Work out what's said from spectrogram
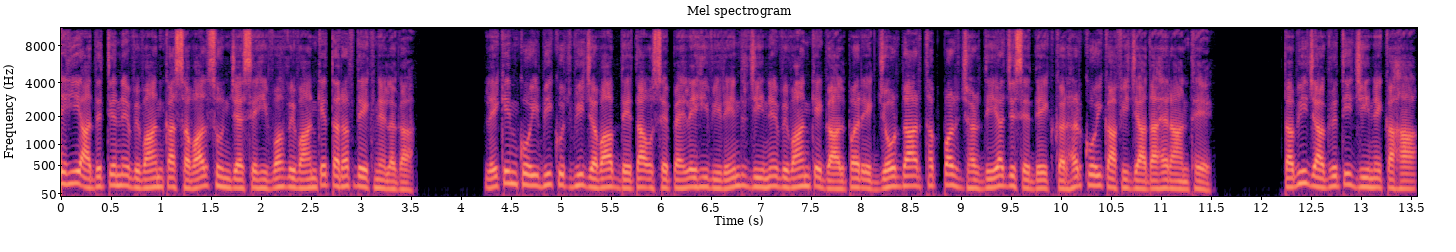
ही आदित्य ने विवान का सवाल सुन, जैसे ही वह विवान के तरफ़ देखने लगा। लेकिन कोई भी कुछ भी जवाब देता उससे पहले ही वीरेंद्र जी ने विवान के गाल पर एक जोरदार थप्पड़ झड़ दिया, जिसे देखकर हर कोई काफ़ी ज़्यादा हैरान थे। तभी जागृति जी ने कहा,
